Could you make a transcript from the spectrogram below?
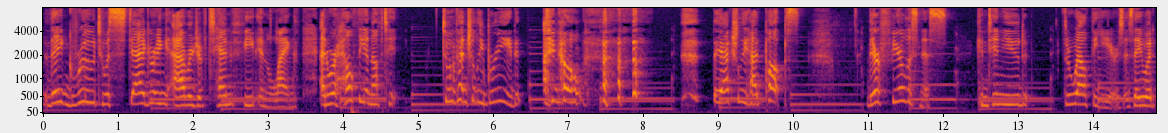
They grew to a staggering average of 10 feet in length and were healthy enough to, to eventually breed. I know. they actually had pups. Their fearlessness continued throughout the years as they would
